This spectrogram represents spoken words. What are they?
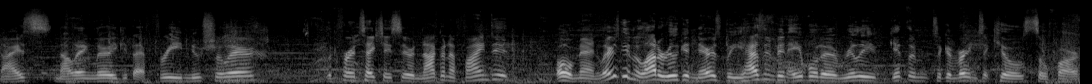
Nice. Not letting Larry get that free neutral air. Looking for a tech chase here. Not going to find it. Oh, man. Larry's getting a lot of really good nairs, but he hasn't been able to really get them to convert into kills so far.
